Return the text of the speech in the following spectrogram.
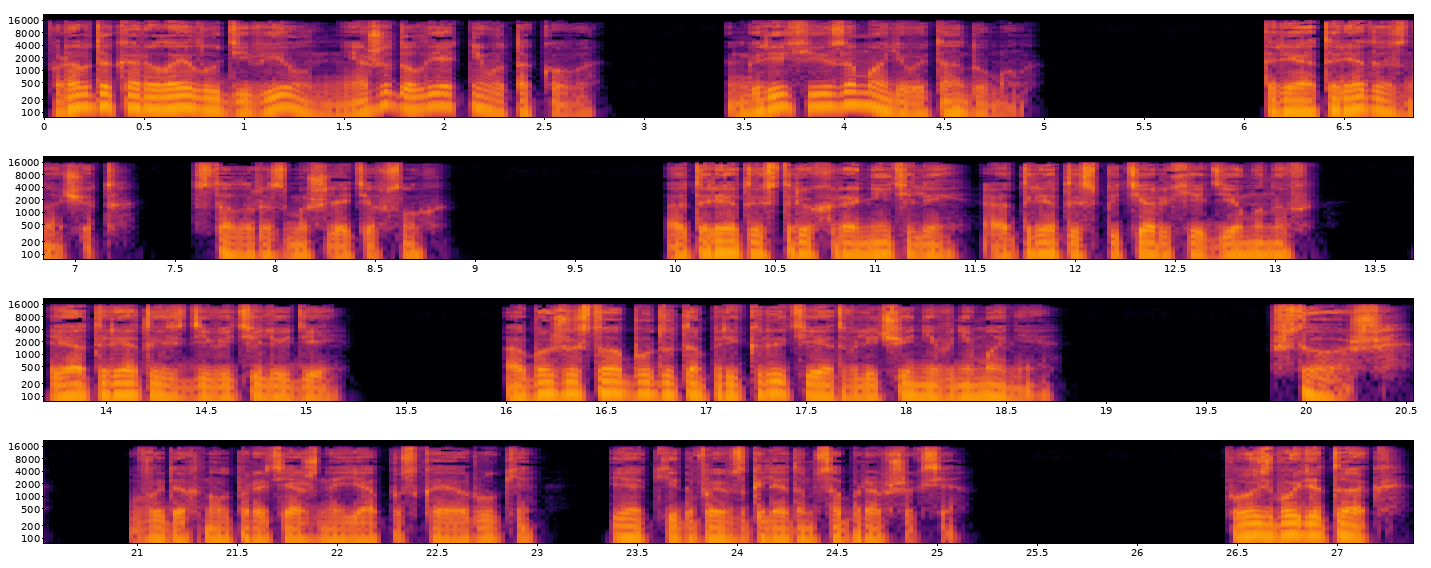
Правда, Карлайл удивил, не ожидал я от него такого. Грехи и замаливать надумал. Три отряда, значит, стал размышлять я вслух. Отряд из трех хранителей, отряд из пяти архидемонов и отряд из девяти людей. А божества будут о прикрытии и отвлечении внимания. Что ж, выдохнул протяжно я, опуская руки и окидывая взглядом собравшихся. Пусть будет так,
